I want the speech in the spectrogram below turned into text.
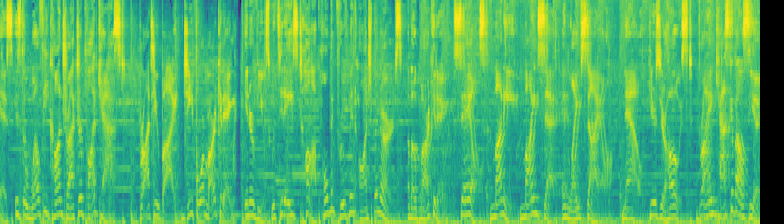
This is the Wealthy Contractor Podcast, brought to you by G4 Marketing. Interviews with today's top home improvement entrepreneurs about marketing, sales, money, mindset, and lifestyle. Now, here's your host, Brian Kaskavalciyan.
